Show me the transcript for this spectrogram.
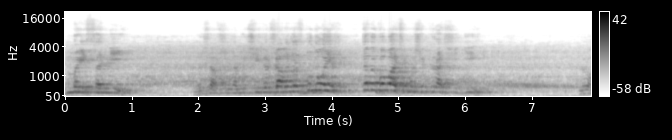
Ми самі. Лежавши на печі держави не збудуєш, та ми побачимо ще кращі дні. Кров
